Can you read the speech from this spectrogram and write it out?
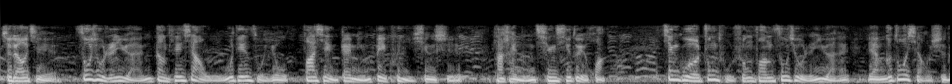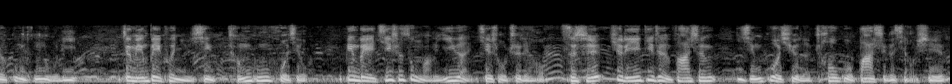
据了解，搜救人员当天下午五点左右发现该名被困女性时，她还能清晰对话。经过中土双方搜救人员两个多小时的共同努力，这名被困女性成功获救，并被及时送往医院接受治疗。此时，距离地震发生已经过去了超过八十个小时。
